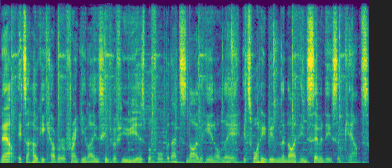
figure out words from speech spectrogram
Now, it's a hokey cover of Frankie Laine's hit of a few years before, but that's neither here nor there. It's what he did in the 1970s that counts.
